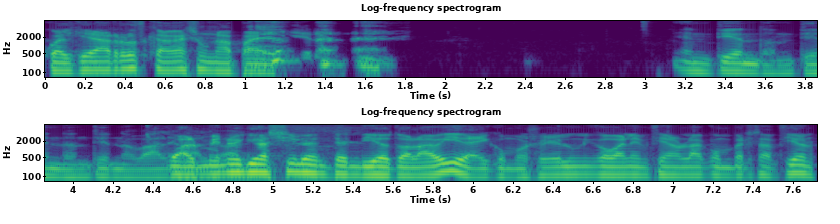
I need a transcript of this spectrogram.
cualquier arroz que hagas en una paellera. Entiendo, entiendo, entiendo. Vale. o al vale, menos vale. yo así lo he entendido toda la vida. Y como soy el único valenciano en la conversación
